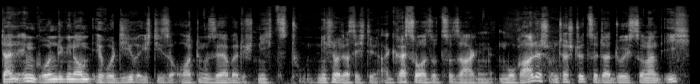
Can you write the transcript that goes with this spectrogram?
dann im Grunde genommen erodiere ich diese Ordnung selber durch Nichtstun. Nicht nur, dass ich den Aggressor sozusagen moralisch unterstütze dadurch, sondern ich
